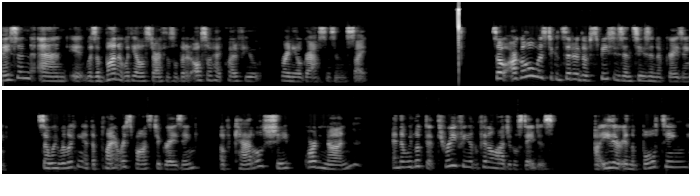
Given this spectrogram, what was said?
basin, and it was abundant with yellow star thistle, but it also had quite a few perennial grasses in the site. So our goal was to consider the species and season of grazing. So we were looking at the plant response to grazing of cattle, sheep, or none, and then we looked at three phenological stages uh, either in the bolting,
